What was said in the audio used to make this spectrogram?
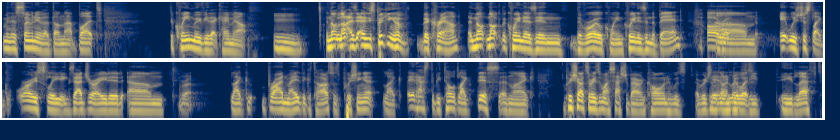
I mean, there's so many that have done that, but the Queen movie that came out. Mm. Not, well, not as, as, speaking of the crown, and not not the queen as in the royal queen. Queen is in the band. Oh right. Um, yep. It was just like grossly exaggerated. Um, right. Like Brian May, the guitarist, was pushing it. Like it has to be told like this, and like I'm pretty sure that's the reason why Sacha Baron Cohen, who was originally yeah, going to do it, he he left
